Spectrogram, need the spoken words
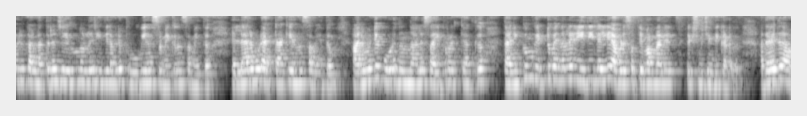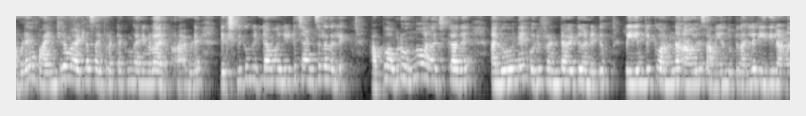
ഒരു കള്ളത്തരം ചെയ്തു എന്നുള്ള രീതിയിൽ അവർ പ്രൂവ് ചെയ്യാൻ ശ്രമിക്കുന്ന സമയത്ത് എല്ലാവരും കൂടി അറ്റാക്ക് ചെയ്യുന്ന സമയത്ത് അനുവിന്റെ കൂടെ നിന്നാൽ സൈബർ അറ്റാക്ക് തനിക്കും കിട്ടും എന്നുള്ള രീതിയിലല്ലേ അവിടെ സത്യം പറഞ്ഞാൽ ലക്ഷ്മി ചിന്തിക്കേണ്ടത്. അതായത് അവിടെ ഭയങ്കരമായിട്ടുള്ള സൈബർ അറ്റാക്കും കാര്യങ്ങളും അവിടെ ലക്ഷ്മിക്കും കിട്ടാൻ വേണ്ടിയിട്ട് ചാൻസ് ഉള്ളതല്ലേ? അപ്പോൾ അവിടെ ഒന്നും ആലോചിക്കാതെ അനുവിനെ ഒരു ഫ്രണ്ടായിട്ട് കണ്ടിട്ട് റീ എൻട്രിക്ക് വന്ന ആ ഒരു സമയം തൊട്ട് നല്ല രീതിയിലാണ്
